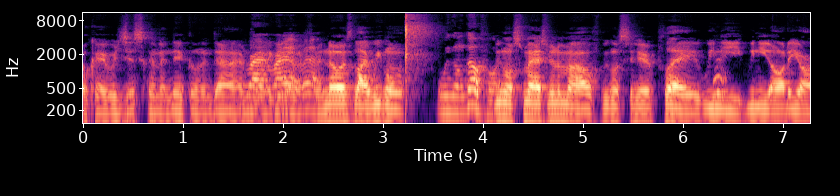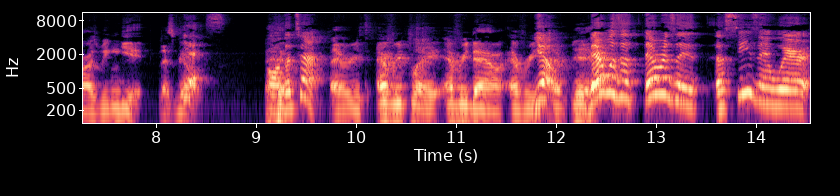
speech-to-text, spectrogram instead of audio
okay. We're just gonna nickel and dime. Right, right, right. No, it's like we gonna We're gonna go for it. we it. gonna smash you in the mouth. We are gonna sit here and play. We Right. need we need all the yards we can get. Let's go. Yes. All the time. every every play, every down, every, Yo, every yeah. there was a there was a, a season where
